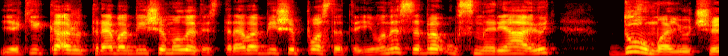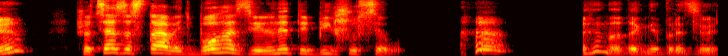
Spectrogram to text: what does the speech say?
які кажуть, треба більше молитись, треба більше постати. І вони себе усмиряють, думаючи, що це заставить Бога звільнити більшу силу. Воно так не працює.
